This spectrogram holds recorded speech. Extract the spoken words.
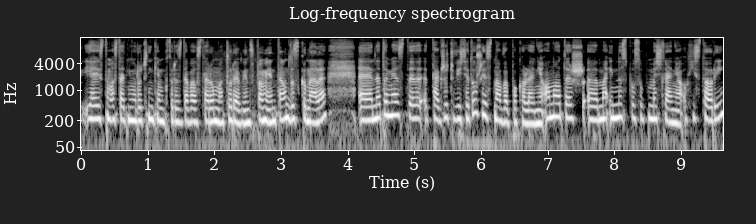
ja jestem ostatnim rocznikiem, który zdawał starą maturę, więc pamiętam doskonale. E, natomiast e, tak, rzeczywiście to już jest nowe pokolenie. Ono też e, ma inny sposób myślenia o historii,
